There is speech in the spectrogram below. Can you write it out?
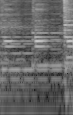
Cause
